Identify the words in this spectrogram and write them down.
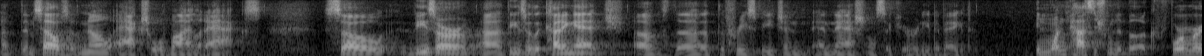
of themselves of no actual violent acts. So these are, uh, these are the cutting edge of the, the free speech and, and national security debate. In one passage from the book, former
